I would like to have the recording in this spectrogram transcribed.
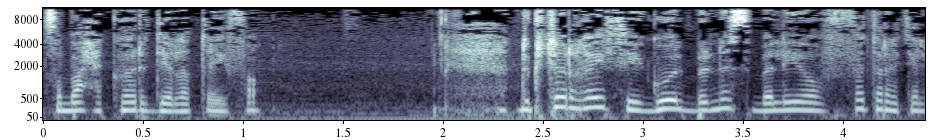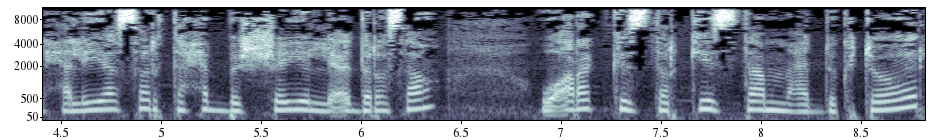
صباحك وردي لطيفة. دكتور غيث يقول بالنسبة لي وفي فترتي الحالية صرت أحب الشيء اللي أدرسه وأركز تركيز تام مع الدكتور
